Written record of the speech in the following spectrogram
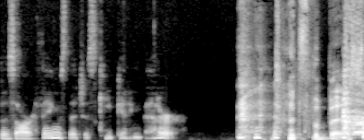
bizarre things that just keep getting better. That's the best.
